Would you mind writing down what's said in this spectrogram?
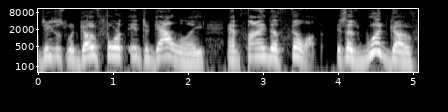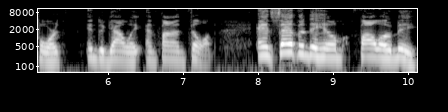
Jesus would go forth into Galilee and findeth Philip. It says would go forth into Galilee and find Philip, and saith unto him, Follow me.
